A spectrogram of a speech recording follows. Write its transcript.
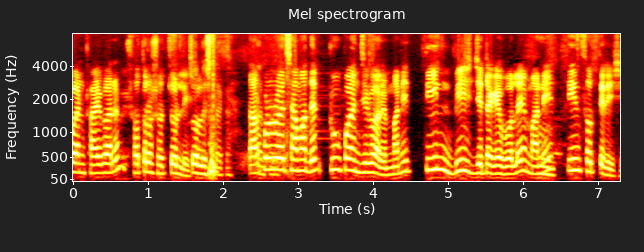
point five R M সতেরোশো চল্লিশ। চল্লিশ টাকা। তারপরে তারপরে? রয়েছে আমাদের two point zero R M মানে তিন বিশ যেটাকে বলে মানে তিন ছত্রিশ।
